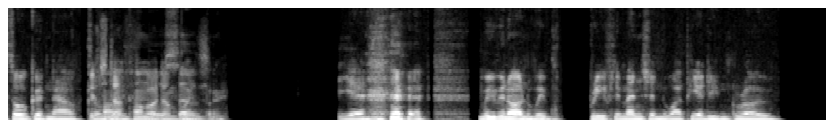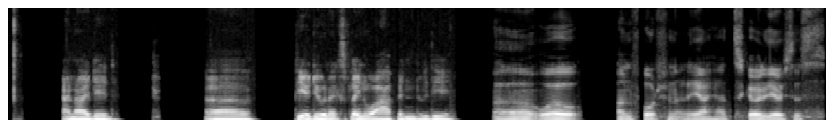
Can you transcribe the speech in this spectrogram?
it's all good now. Good It's all stuff. Well done, boys. Yeah. Moving on, we briefly mentioned why Peter didn't grow, and I did. Uh, Peter, do you want to explain what happened with you? Uh, well, unfortunately, I had scoliosis.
